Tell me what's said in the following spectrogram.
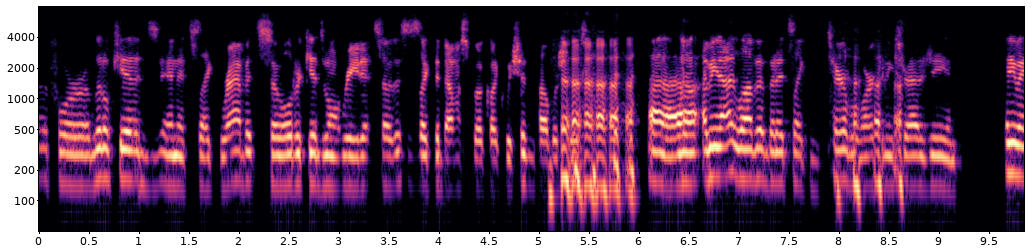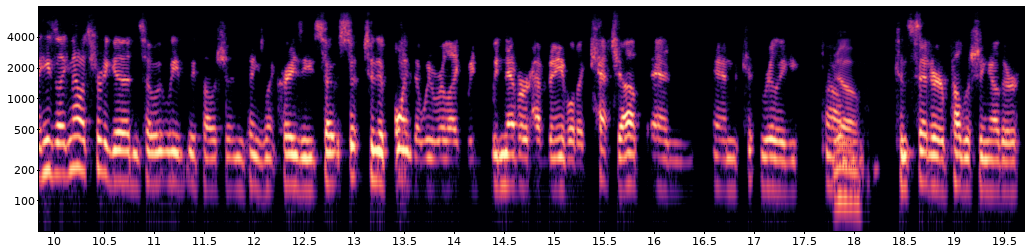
uh, for little kids, and it's like rabbits, so older kids won't read it. So this is like the dumbest book. Like we shouldn't publish this." uh, I mean, I love it, but it's like terrible marketing strategy. And anyway, he's like, no, it's pretty good. And so we, we published it and things went crazy. So, so to the point that we were like, we, we never have been able to catch up and, and c- really um, Yeah. consider publishing other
